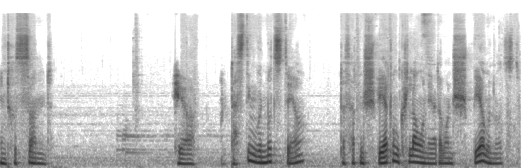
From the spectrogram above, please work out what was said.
Interessant. Ja, und das Ding benutzt er. Das hat ein Schwert und Klauen. Er hat aber ein Speer benutzt.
